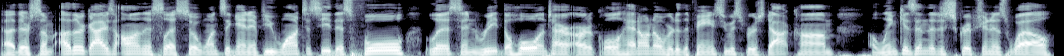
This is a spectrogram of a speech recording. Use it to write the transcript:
Uh, there's some other guys on this list. So, once again, if you want to see this full list and read the whole entire article, head on over to thefantasywhispers.com. A link is in the description as well.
